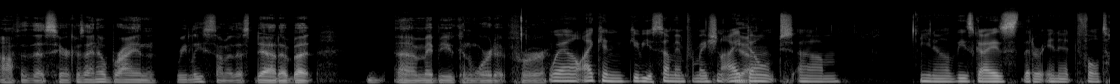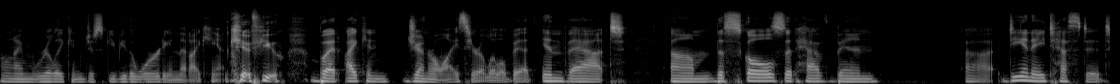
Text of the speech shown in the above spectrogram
off of this here? Because I know Brian released some of this data, but uh, maybe you can word it for. Well, I can give you some information. I Yeah. don't. Um, you know, these guys that are in it full time really can just give you the wording that I can't give you, but I can generalize here a little bit in that um, the skulls that have been uh, DNA tested.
